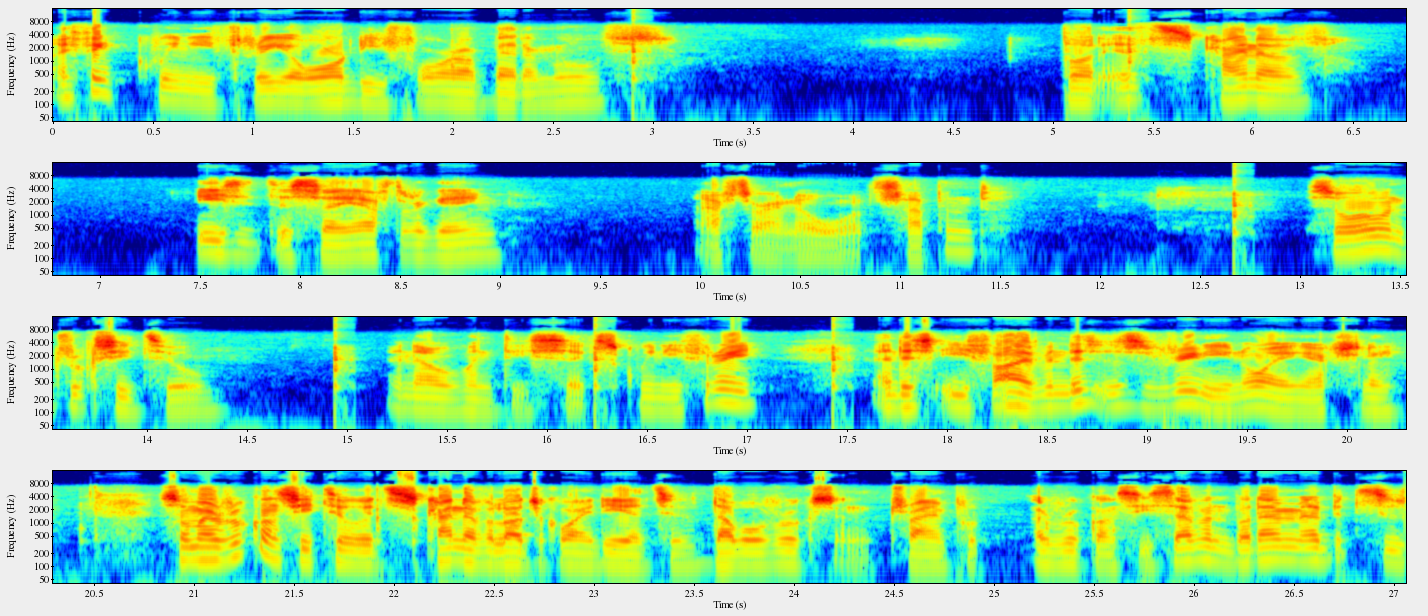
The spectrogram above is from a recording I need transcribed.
I think queen e3 or d4 are better moves but it's kind of easy to say after the game after I know what's happened. So I went rook c2, and now went d6, queen e3, and this e5, and this is really annoying actually. So my rook on c2, it's kind of a logical idea to double rooks and try and put a rook on c7, but I'm a bit too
